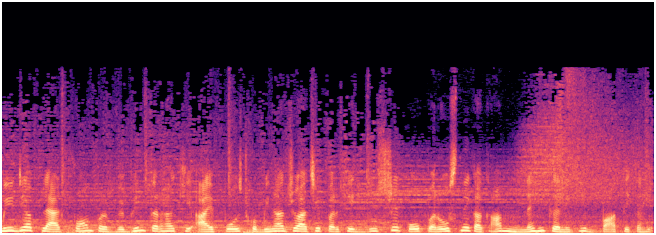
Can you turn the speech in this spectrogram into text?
मीडिया प्लेटफॉर्म पर विभिन्न तरह की आई पोस्ट को बिना जांचे परखे एक दूसरे को परोसने का काम नहीं करने की बातें कही।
